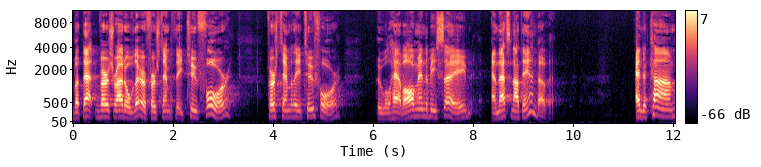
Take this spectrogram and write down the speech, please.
But that verse right over there, 1 Timothy 2 4, 1 Timothy 2 4, who will have all men to be saved, and that's not the end of it and to come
